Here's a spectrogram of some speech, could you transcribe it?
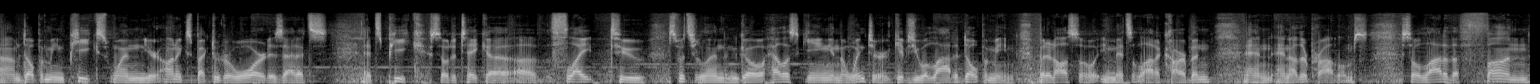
Um, dopamine peaks when your unexpected reward is at its, its peak. So to take a, a flight to Switzerland and go heli-skiing in the winter gives you a lot of dopamine, but it also emits a lot of carbon and, and other problems. So a lot of the fun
